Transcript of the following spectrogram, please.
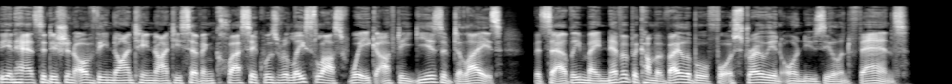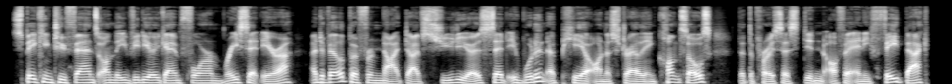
The enhanced edition of the 1997 classic was released last week after years of delays but sadly may never become available for Australian or New Zealand fans. Speaking to fans on the video game forum ResetEra, a developer from Nightdive Studios said it wouldn't appear on Australian consoles, that the process didn't offer any feedback,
